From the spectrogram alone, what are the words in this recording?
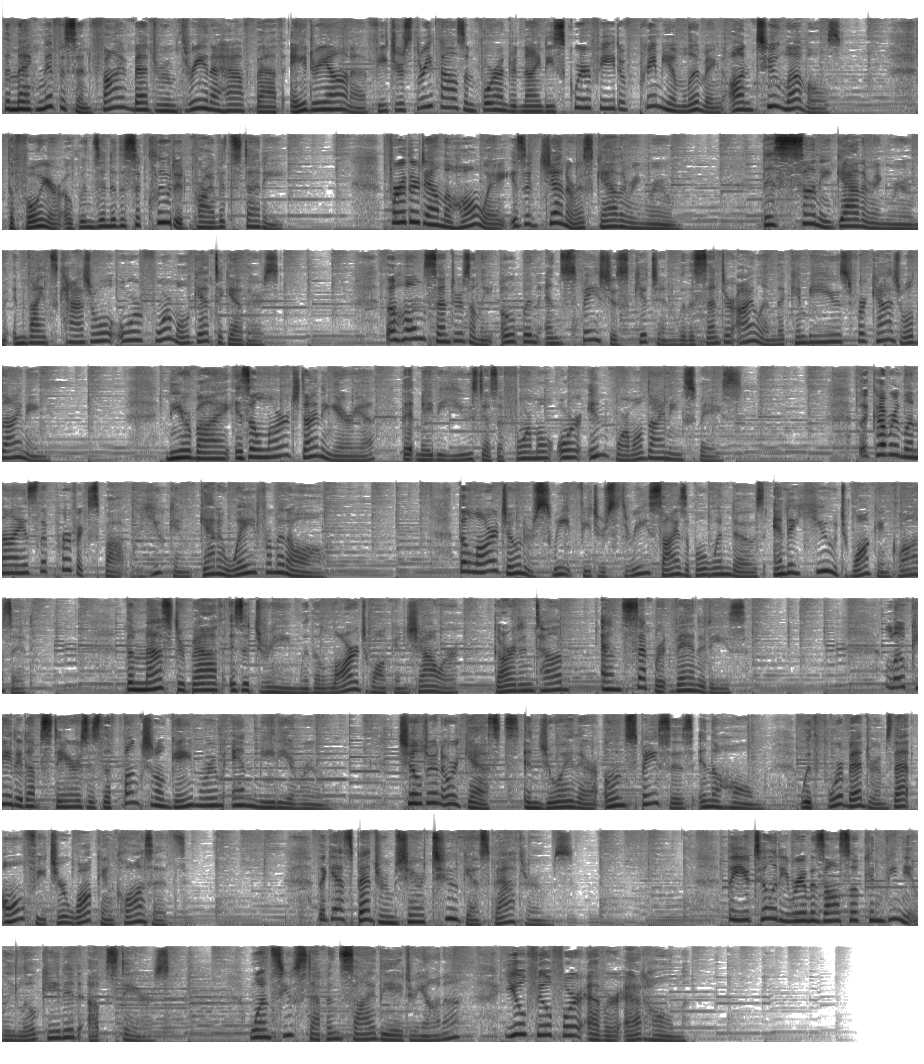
The magnificent five bedroom, three and a half bath Adriana features 3,490 square feet of premium living on two levels. The foyer opens into the secluded private study. Further down the hallway is a generous gathering room. This sunny gathering room invites casual or formal get togethers. The home centers on the open and spacious kitchen with a center island that can be used for casual dining. Nearby is a large dining area that may be used as a formal or informal dining space. The covered lanai is the perfect spot where you can get away from it all. The large owner's suite features three sizable windows and a huge walk in closet. The master bath is a dream with a large walk in shower, garden tub, and separate vanities. Located upstairs is the functional game room and media room. Children or guests enjoy their own spaces in the home with four bedrooms that all feature walk in closets. The guest bedrooms share two guest bathrooms. The utility room is also conveniently located upstairs. Once you step inside the Adriana, you'll feel forever at home.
